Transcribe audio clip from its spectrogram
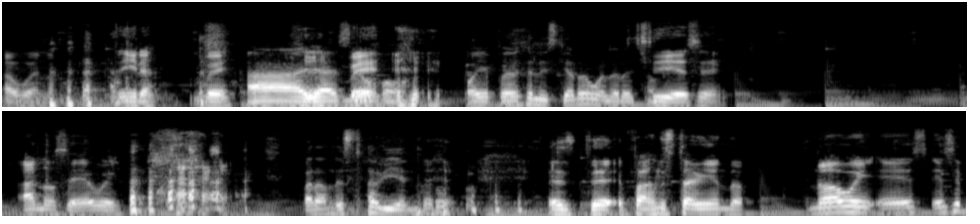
Ah, bueno. Mira, ve. Ah, ya, ese Ve. ojo. Oye, ¿pero es el izquierdo o el derecho? Sí, ese. Ah, no sé, güey. ¿Para dónde está viendo? Este, ¿para dónde está viendo? No, güey, es, ese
